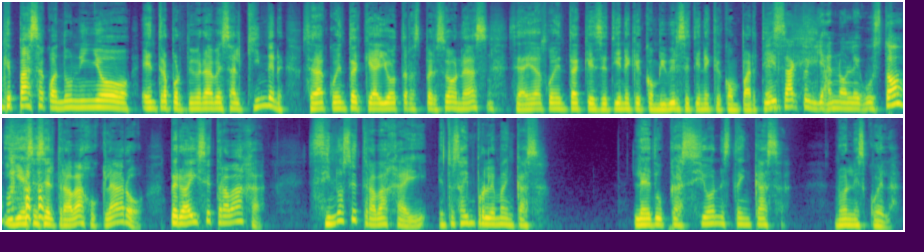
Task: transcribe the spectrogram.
¿Qué pasa cuando un niño entra por primera vez al kinder? Se da cuenta que hay otras personas, se da cuenta que se tiene que convivir, se tiene que compartir. Exacto, y ya no le gustó. Y ese es el trabajo, claro. Pero ahí se trabaja. Si no se trabaja ahí, entonces hay un problema en casa. La educación está en casa, no en la escuela.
